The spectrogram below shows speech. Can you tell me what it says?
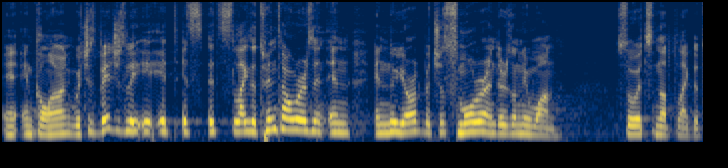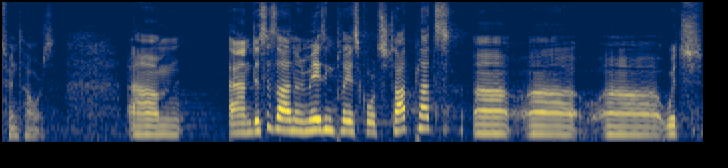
in, in Cologne, which is basically it, it's it's like the twin towers in, in in New York, but just smaller, and there's only one, so it's not like the twin towers. Um, and this is an amazing place called Startplatz, uh, which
